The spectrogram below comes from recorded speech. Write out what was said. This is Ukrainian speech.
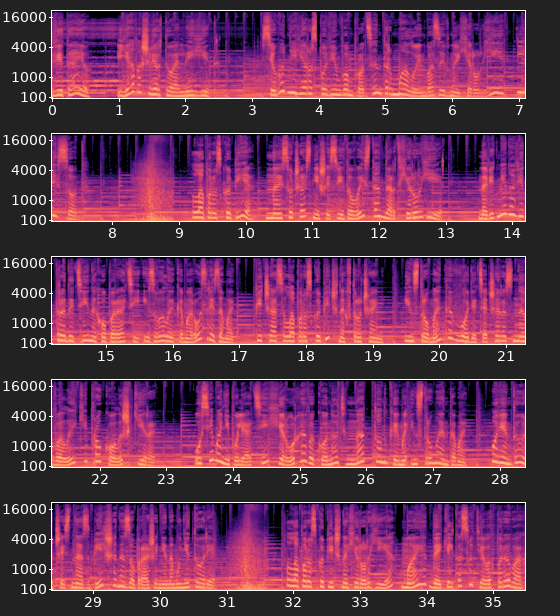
Вітаю! Я ваш віртуальний гід. Сьогодні я розповім вам про центр малоінвазивної хірургії Лісод. Лапароскопія найсучасніший світовий стандарт хірургії. На відміну від традиційних операцій із великими розрізами, під час лапароскопічних втручань інструменти вводяться через невеликі проколи шкіри. Усі маніпуляції хірурги виконують над тонкими інструментами, орієнтуючись на збільшене зображення на моніторі. Лапароскопічна хірургія має декілька суттєвих переваг.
